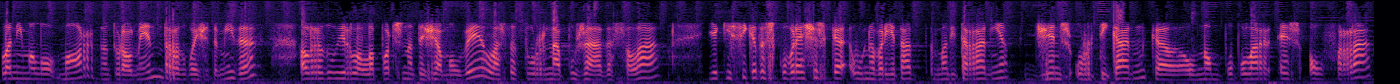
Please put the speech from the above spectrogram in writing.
l'animaló mor, naturalment, redueix de mida, al reduir-la la pots netejar molt bé, l'has de tornar a posar de salar, i aquí sí que descobreixes que una varietat mediterrània, gens urticant, que el nom popular és ou ferrat,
